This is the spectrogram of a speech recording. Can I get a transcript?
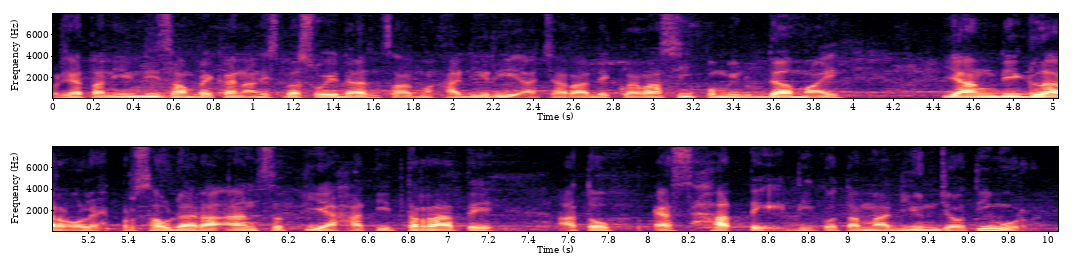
Pernyataan ini disampaikan Anies Baswedan saat menghadiri acara deklarasi pemilu damai yang digelar oleh Persaudaraan Setia Hati Terate atau SHT di Kota Madiun, Jawa Timur.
